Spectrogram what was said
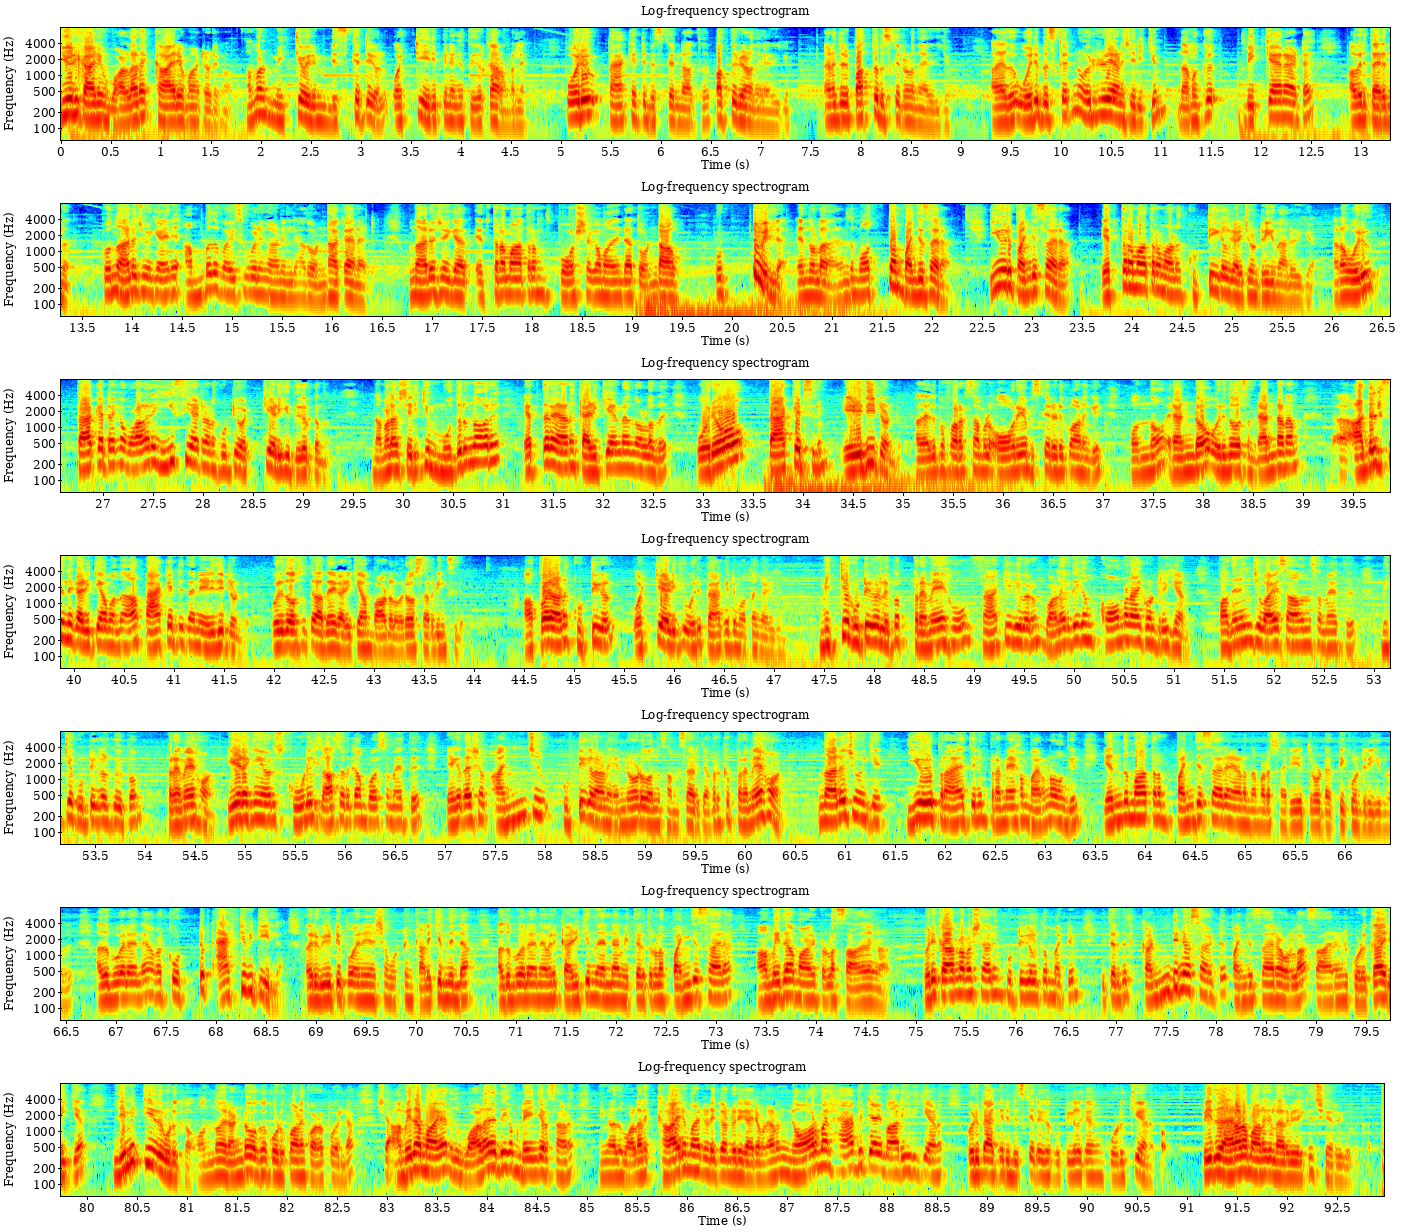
ഈ ഒരു കാര്യം വളരെ കാര്യമായിട്ട് എടുക്കണം. നമ്മൾ മിക്കവരും ബിസ്ക്കറ്റുകൾ ഒറ്റ ഇരിപ്പിനങ്ങ് തീർക്കാറുണ്ടല്ലേ? ഒരു പാക്കറ്റ് ബിസ്ക്കറ്റിന്റെ അകത്ത് പത്ത് രൂപയാണെന്ന് കരുതിക്കും അതിനകത്ത് ഒരു പത്ത് ബിസ്ക്കറ്റ് ഉണ്ടെന്ന് കരുതിക്കും അതായത് ഒരു ബിസ്ക്കറ്റിന് ഒരു രൂപയാണ് ശരിക്കും നമുക്ക് വിൽക്കാനായിട്ട് അവർ തരുന്നത്. അപ്പോൾ ഒന്ന് ആലോചിച്ച് നോക്കിയാൽ അതിന് അമ്പത് വയസ്സ് പോലും കാണില്ല അത് ഉണ്ടാക്കാനായിട്ട്. ഒന്ന് ആലോചിച്ച് നോക്കിയാൽ എത്രമാത്രം പോഷകം അതിന്റെ അകത്ത് ഉണ്ടാവും? ഒട്ടുമില്ല എന്നുള്ളതാണ്. അത് മൊത്തം പഞ്ചസാര. ഈ ഒരു പഞ്ചസാര എത്രമാത്രമാണ് കുട്ടികൾ കഴിച്ചുകൊണ്ടിരിക്കുന്നത് ആലോചിക്കുക. കാരണം ഒരു പാക്കറ്റൊക്കെ വളരെ ഈസി ആയിട്ടാണ് കുട്ടി ഒറ്റയടിക്ക് തീർക്കുന്നത്. നമ്മൾ ശരിക്കും മുതിർന്നവർ എത്രയാണ് കഴിക്കേണ്ടതെന്നുള്ളത് ഓരോ പാക്കറ്റ്സിലും എഴുതിയിട്ടുണ്ട്. അതായത് ഇപ്പോൾ ഫോർ എക്സാമ്പിൾ ഓറിയോ ബിസ്ക്കറ്റ് എടുക്കുവാണെങ്കിൽ ഒന്നോ രണ്ടോ ഒരു ദിവസം രണ്ടെണ്ണം അഡൽസിന് കഴിക്കാമെന്ന് ആ പാക്കറ്റിൽ തന്നെ എഴുതിയിട്ടുണ്ട്. ഒരു ദിവസത്തിൽ അതേ കഴിക്കാൻ പാടുള്ളൂ ഓരോ സെർവിങ്സിലും അപ്പോഴാണ് കുട്ടികൾ ഒറ്റയടിക്ക് ഒരു പാക്കറ്റ് മൊത്തം കഴിക്കുന്നത്. മിക്ക കുട്ടികളിൽ ഇപ്പോൾ പ്രമേഹവും ഫാറ്റി ലിവറും വളരെയധികം കോമൺ ആയിക്കൊണ്ടിരിക്കുകയാണ്. പതിനഞ്ച് വയസ്സാവുന്ന സമയത്ത് മിക്ക കുട്ടികൾക്കും ഇപ്പം പ്രമേഹമാണ്. ഈയിടയ്ക്ക് ഞാൻ ഒരു സ്കൂളിൽ ക്ലാസ് എടുക്കാൻ പോയ സമയത്ത് ഏകദേശം അഞ്ച് കുട്ടികളാണ് എന്നോട് വന്ന് സംസാരിച്ചത്. അവർക്ക് പ്രമേഹമാണ്. ഒന്ന് ആലോചിച്ച് നോക്കിയേ ഈ ഒരു പ്രായത്തിലും പ്രമേഹം വരണമെങ്കിൽ എന്തുമാത്രം പഞ്ചസാരയാണ് നമ്മുടെ ശരീരത്തിലോട്ട് എത്തിക്കൊണ്ടിരിക്കുന്നത്. അതുപോലെ തന്നെ അവർക്ക് ഒട്ടും ആക്ടിവിറ്റി ഇല്ല. അവർ വീട്ടിൽ പോയതിനു ശേഷം ഒട്ടും കളിക്കുന്നില്ല. അതുപോലെ തന്നെ അവർ കഴിക്കുന്നതെല്ലാം ഇത്തരത്തിലുള്ള പഞ്ചസാര അമിതമായിട്ടുള്ള സാധനങ്ങളാണ്. ഒരു കാരണവശാലും കുട്ടികൾക്കും മറ്റും ഇത്തരത്തിൽ കണ്ടിന്യൂസ് ആയിട്ട് പഞ്ചസാര ഉള്ള സാധനങ്ങൾ കൊടുക്കാതിരിക്കുക ലിമിറ്റ് ചെയ്ത് കൊടുക്കുക. ഒന്നോ രണ്ടോ ഒക്കെ കൊടുക്കുകയാണെങ്കിൽ കുഴപ്പമില്ല. പക്ഷെ അമിതമായാൽ അത് വളരെയധികം ഡേഞ്ചറസ് ആണ്. നിങ്ങൾ അത് വളരെ കാര്യമായിട്ട് എടുക്കേണ്ട ഒരു കാര്യമാണ്. കാരണം നോർമൽ ഹാബിറ്റായി മാറിയിരിക്കുകയാണ് ഒരു പാക്കറ്റ് ബിസ്ക്കറ്റ് ഒക്കെ കുട്ടികൾക്ക് കൊടുക്കുകയാണ് ഇപ്പം. അപ്പോൾ ഇത് ധാരാളം ആളുകളുടെ അറിവിലേക്ക് ഷെയർ ചെയ്ത് കൊടുക്കുക.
